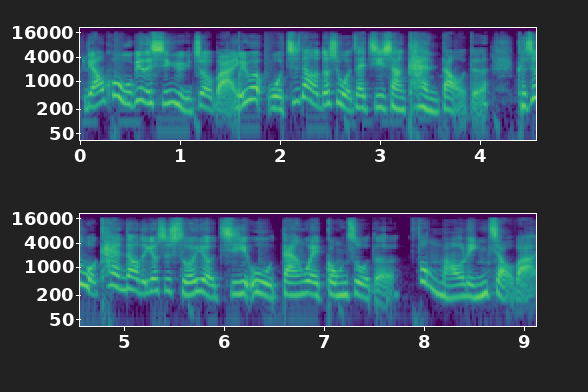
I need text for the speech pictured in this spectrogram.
辽阔无边的新宇宙吧。因为我知道的都是我在机上看到的，可是我看到的又是所有机务单位工作的凤毛麟角吧。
